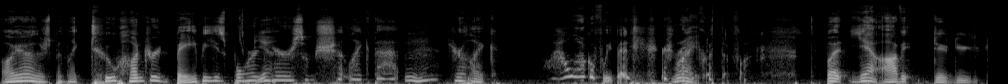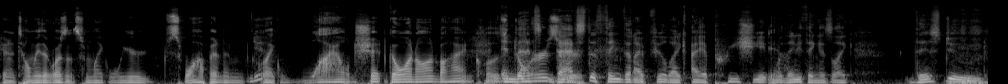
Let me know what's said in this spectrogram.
oh yeah, there's been like 200 babies born Yeah. here or some shit like that. Mm-hmm. You're like, how long have we been here? Like, Right. what the fuck? But yeah, obvi- dude, you gonna tell me there wasn't some like weird swapping and Yeah. like wild shit going on behind closed and doors? that's that's or- the thing that I feel like I appreciate more than anything is like this dude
